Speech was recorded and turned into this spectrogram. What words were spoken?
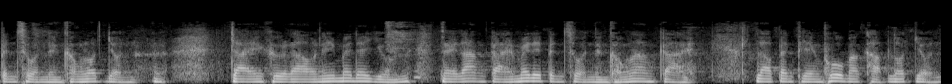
เป็นส่วนหนึ่งของรถยนต์ ใจคือเรานี้ไม่ได้อยู่ในร่างกายไม่ได้เป็นส่วนหนึ่งของร่างกาย เราเป็นเพียงผู้มาขับรถยนต์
